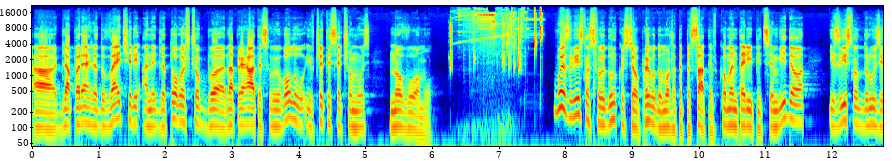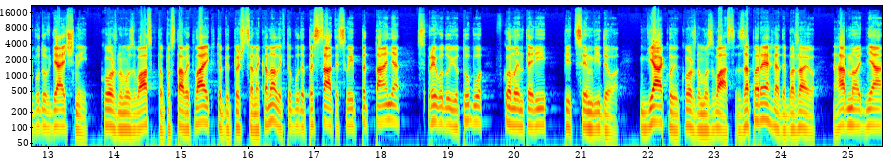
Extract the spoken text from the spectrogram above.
е, для перегляду ввечері, а не для того, щоб е, напрягати свою голову і вчитися чомусь новому. Ви, звісно, свою думку з цього приводу можете писати в коментарі під цим відео. І, звісно, друзі, буду вдячний кожному з вас, хто поставить лайк, хто підпишеться на канал і хто буде писати свої питання з приводу Ютубу в коментарі під цим відео. Дякую кожному з вас за перегляди. Бажаю гарного дня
